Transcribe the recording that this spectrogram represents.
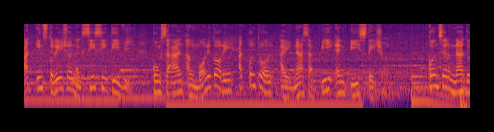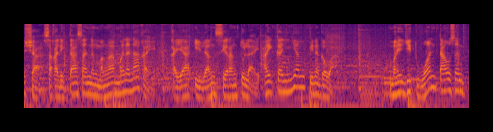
at installation ng CCTV kung saan ang monitoring at control ay nasa PNP station. Konsernado siya sa kaligtasan ng mga mananakay kaya ilang sirang tulay ay kanyang pinagawa. Mahigit 1,200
